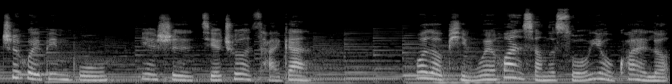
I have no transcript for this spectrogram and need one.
智慧并不蔑视杰出的才干。为了品味幻想的所有快乐，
